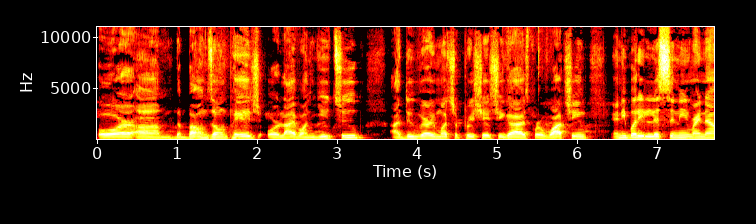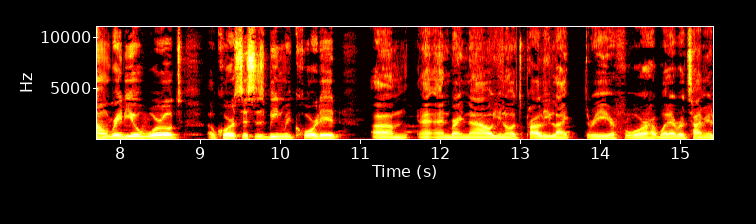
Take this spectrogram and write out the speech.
or um, the Bone Zone page or live on YouTube, I do very much appreciate you guys for watching. Anybody listening right now in Radio World, of course, this is being recorded. Um, and, and right now, you know, it's probably like three or four, whatever time you're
